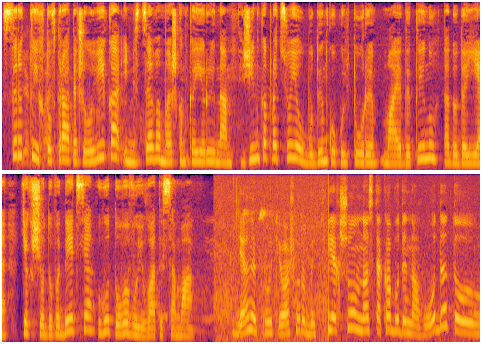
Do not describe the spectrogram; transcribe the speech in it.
Серед тих, хто втратив чоловіка, і місцева мешканка Ірина. Жінка працює у будинку культури, має дитину та додає, якщо доведеться, готова воювати сама. Я не проти, а що робити? Якщо у нас така буде нагода, то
